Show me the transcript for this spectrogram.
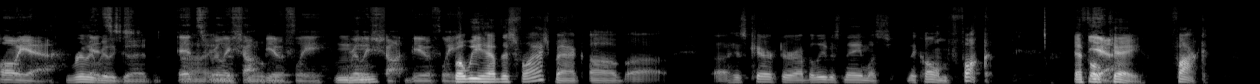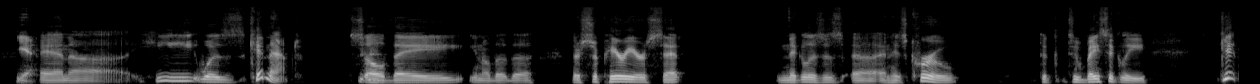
oh yeah, Really, really good. it's uh, really shot movie. beautifully. Really Mhm. shot beautifully. But we have this flashback of uh, uh his character, I believe his name was they call him Fuck. F O K. Fuck. Yeah. And uh he was kidnapped. So Mm-hmm. they, you know, the the their superior sent Nicholas's uh, and his crew to to basically get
